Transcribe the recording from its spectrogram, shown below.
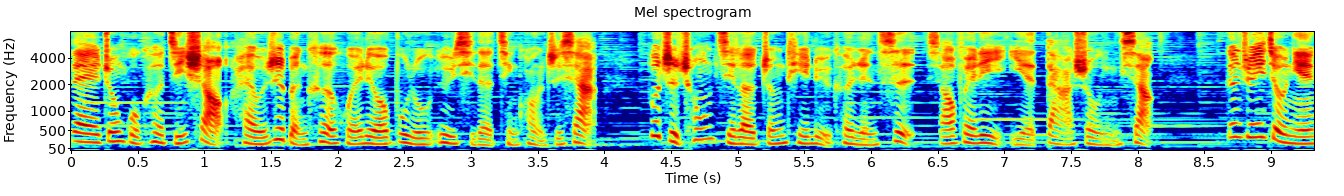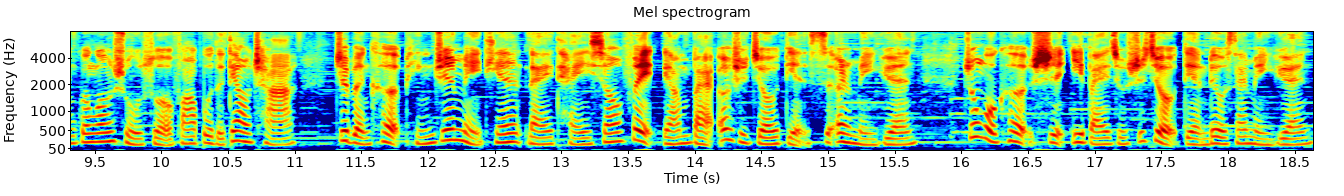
在中国客极少，还有日本客回流不如预期的情况之下，不止冲击了整体旅客人次，消费力也大受影响。根据一九年观光署所发布的调查，日本客平均每天来台消费两百二十九点四二美元，中国客是一百九十九点六三美元，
